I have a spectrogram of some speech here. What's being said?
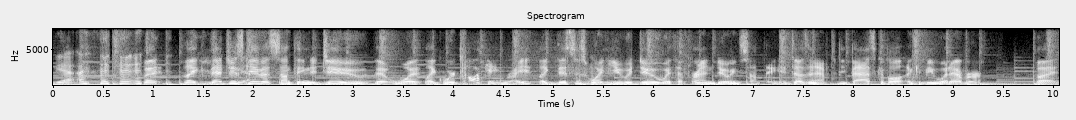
Yeah. but like that just Yeah. gave us something to do that what like we're talking, right? Like this is what Mm-hmm. you would do with a friend doing something. It doesn't have to be basketball, it could be whatever. But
